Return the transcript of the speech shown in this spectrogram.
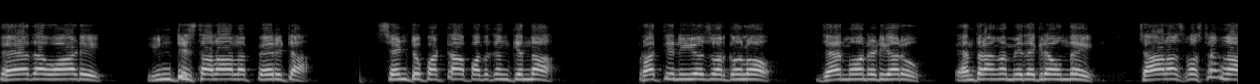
పేదవాడి ఇంటి స్థలాల పేరిట సెంటు పట్టా పథకం కింద ప్రతి నియోజకవర్గంలో జగన్మోహన్ రెడ్డి గారు యంత్రాంగం మీ దగ్గర ఉంది. చాలా స్పష్టంగా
